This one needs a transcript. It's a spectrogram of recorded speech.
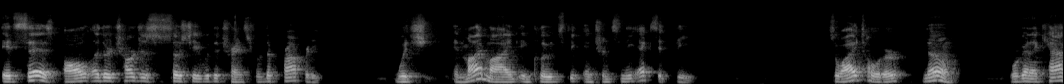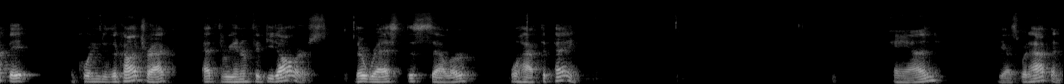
It says all other charges associated with the transfer of the property which in my mind includes the entrance and the exit fee. So I told her, no, we're going to cap it according to the contract at $350. The rest the seller will have to pay. And guess what happened?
